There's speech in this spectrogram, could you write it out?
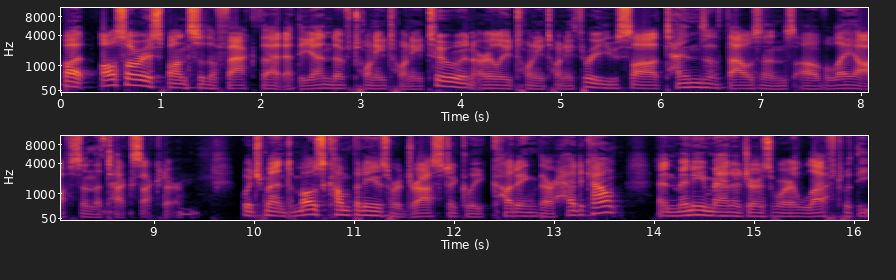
but also a response to the fact that at the end of 2022 and early 2023, you saw tens of thousands of layoffs in the tech sector, which meant most companies were drastically cutting their headcount, and many managers were left with the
